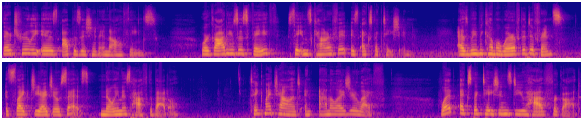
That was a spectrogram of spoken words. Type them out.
There truly is opposition in all things. Where God uses faith, Satan's counterfeit is expectation. As we become aware of the difference, it's like G.I. Joe says knowing is half the battle. Take my challenge and analyze your life. What expectations do you have for God?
